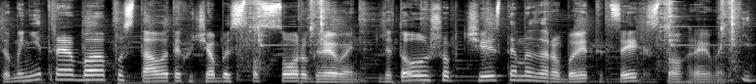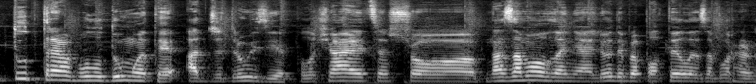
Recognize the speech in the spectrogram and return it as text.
то мені треба поставити хоча б 140 гривень для того, щоб чистими заробити цих 100 гривень. І тут треба було думати, адже друзі, виходить, що на замовлення люди би платили за бургер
